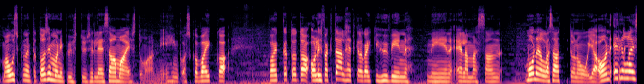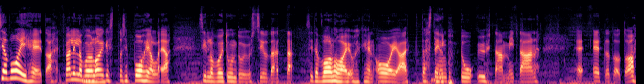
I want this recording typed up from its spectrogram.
mä uskon, että tosi moni pystyy silleen samaistumaan niihin, koska vaikka, vaikka tota, olisi vaikka tällä hetkellä kaikki hyvin, niin elämässä on monella sattunut ja on erilaisia vaiheita. Et välillä voi olla oikeasti tosi pohjalla ja silloin voi tuntua just siltä, että sitä valoa ei oikein ole ja että tästä ei Jep. niinku tuu yhtään mitään. E- että tota,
